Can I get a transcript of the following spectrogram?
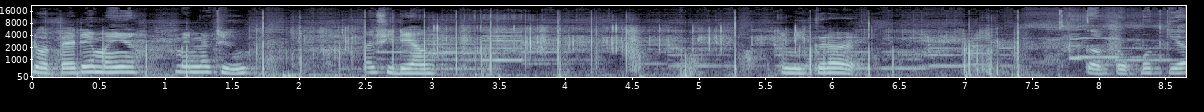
โดดไปได้ไหมอะไม่น่าถึงไปสีแดงอันนี้ก็ได้เกือบตกเมื่อกี้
